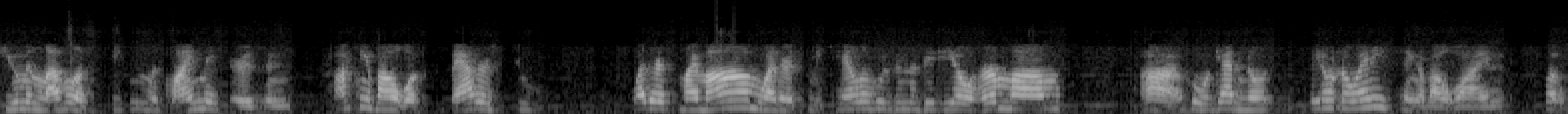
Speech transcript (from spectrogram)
human level of speaking with winemakers and talking about what matters to whether it's my mom, whether it's Michaela who's in the video, her mom, uh, who again know they don't know anything about wine. But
